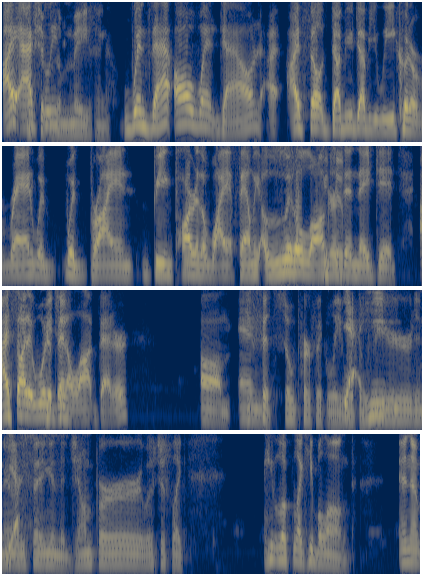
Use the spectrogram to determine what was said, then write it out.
I actually was amazing. when that all went down, I, I felt WWE could have ran with with Bryan being part of the Wyatt family a little longer than they did. I thought it would have been a lot better. Um he fits so perfectly Yeah, with the he- beard and yes. everything and the jumper. It was just like he looked like he belonged. And that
